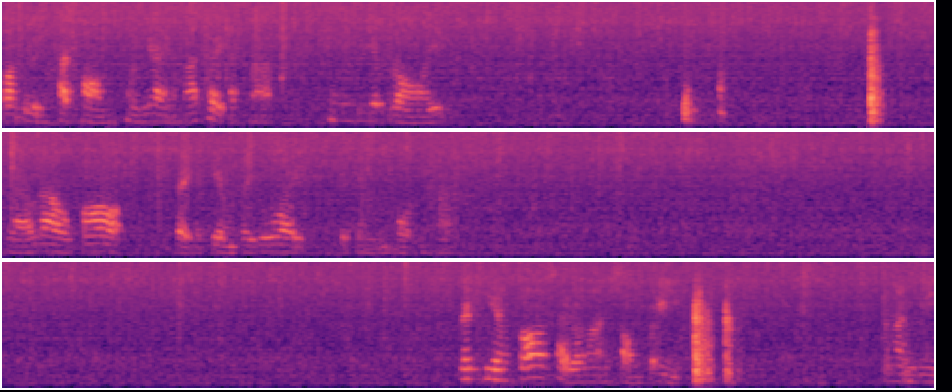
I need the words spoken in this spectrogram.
ก่อนอื่นผัดหอมหัวใหญ่นะคะ ใส่กระทะให้เรียบร้อย แล้ว เราก็ใส่กระเทียมไปด้วยกระเทียมบดนะคะกระเทียมก็ใส่ประมาณสองปรีบกำลังดี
